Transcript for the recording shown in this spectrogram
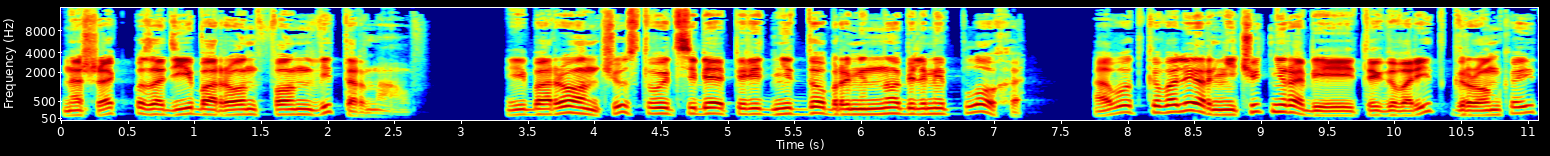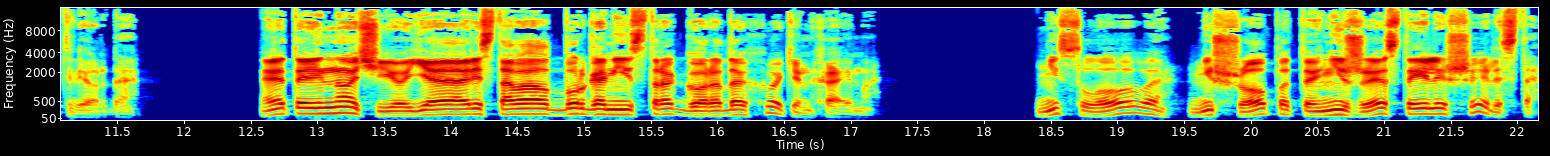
На шаг позади барон фон Виттернауф. И барон чувствует себя перед недобрыми Нобелями плохо, а вот кавалер ничуть не робеет и говорит громко и твердо. Этой ночью я арестовал бургомистра города Хокенхайма. Ни слова, ни шепота, ни жеста или шелеста.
